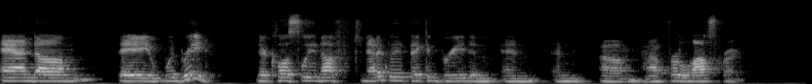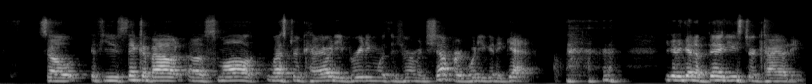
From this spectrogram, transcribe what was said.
and um, they would breed they're closely enough genetically that they can breed and, and, and um, have fertile offspring. So if you think about a small Western coyote breeding with a German Shepherd, what are you going to get? You're going to get a big Eastern coyote.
